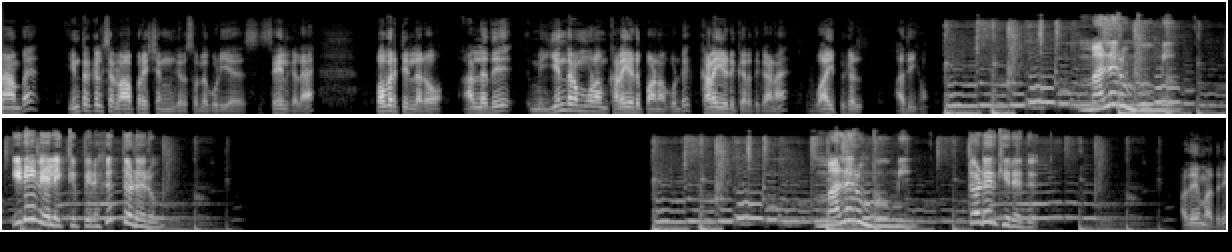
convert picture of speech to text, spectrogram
நாம இன்டர்கல்ச்சரல் ஆபரேஷன்ங்கிற சொல்லக்கூடிய செயல்களை பவர் டில்லரோ அல்லது இயந்திரம் மூலம் களை எடுப்பானோ கொண்டு களை எடுக்கிறதுக்கான வாய்ப்புகள் அதிகம். மலரும் பூமி. இடைவேளைக்கு பிறகு தொடரும். மலரும் பூமி. தொடர்கிறது. அதே மாதிரி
